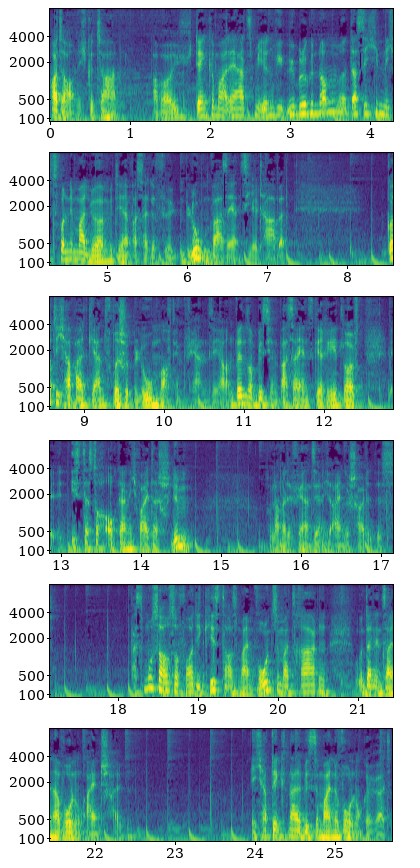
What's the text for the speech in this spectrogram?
Hat er auch nicht getan. Aber ich denke mal, er hat es mir irgendwie übel genommen, dass ich ihm nichts von dem Malheur mit der wassergefüllten Blumenvase erzählt habe. Gott, ich habe halt gern frische Blumen auf dem Fernseher. Und wenn so ein bisschen Wasser ins Gerät läuft, äh, ist das doch auch gar nicht weiter schlimm. Solange der Fernseher nicht eingeschaltet ist. Was muss er auch sofort die Kiste aus meinem Wohnzimmer tragen und dann in seiner Wohnung einschalten? Ich habe den Knall bis in meine Wohnung gehört,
